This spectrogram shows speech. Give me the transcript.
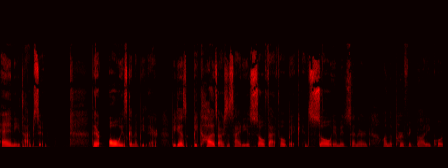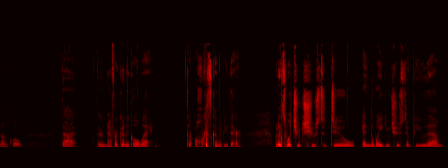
anytime soon. They're always going to be there because because our society is so fat phobic and so image centered on the perfect body, quote unquote, that they're never going to go away. They're always going to be there. But it's what you choose to do and the way you choose to view them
